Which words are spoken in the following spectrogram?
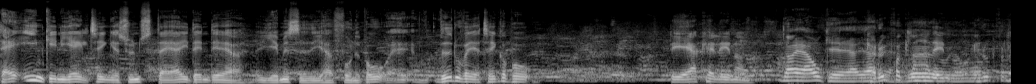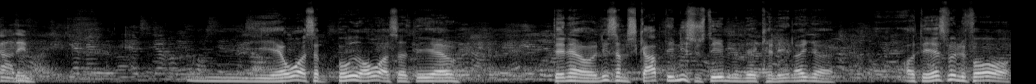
Der er en genial ting, jeg synes, der er i den der hjemmeside, jeg har fundet på. Øh, ved du, hvad jeg tænker på? Det er kalenderen. Nå ja, okay. Ja, ja, kan du ikke forklare ja, den? Kan du ikke forklare den? Mm, jo, altså både over. Altså, det er jo, den er jo ligesom skabt inde i systemet, den der kalender. Ikke? Og det er selvfølgelig for,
